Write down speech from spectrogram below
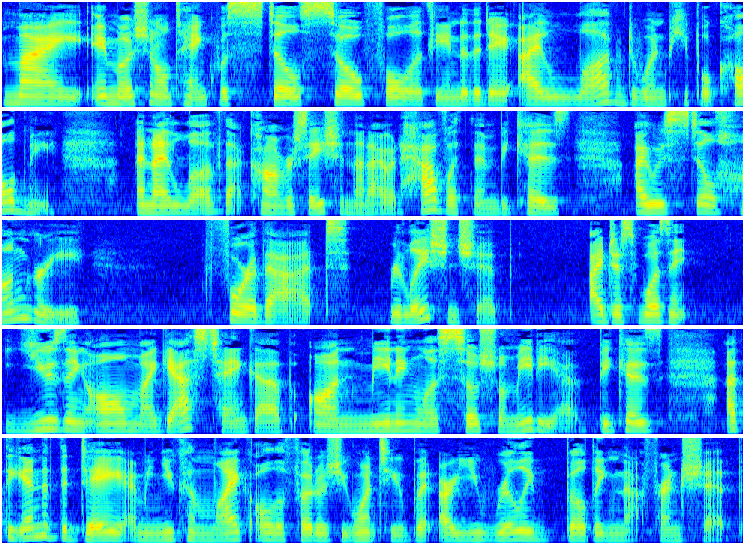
my emotional tank was still so full at the end of the day. I loved when people called me and I loved that conversation that I would have with them because I was still hungry for that relationship. I just wasn't using all my gas tank up on meaningless social media because at the end of the day, I mean, you can like all the photos you want to, but are you really building that friendship?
